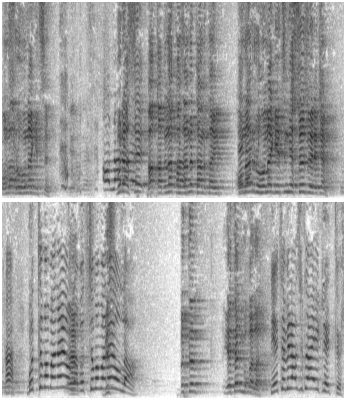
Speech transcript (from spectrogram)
Onlar ruhuna gitsin. Allah Burası bak kadınlar pazarını tanıtayım. Onların ruhuna gitsin diye söz vereceğim. Ha. Bıttımı bana yolla. Evet. Bıttımı bana Biz- yolla. Bıktım. Yeter mi bu kadar? Yete birazcık daha eklettir.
